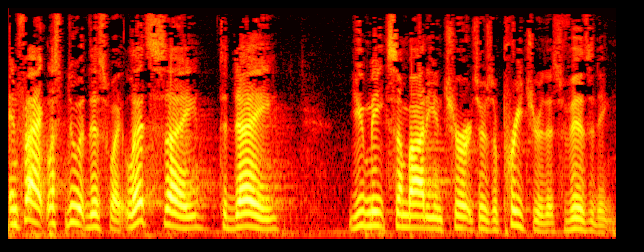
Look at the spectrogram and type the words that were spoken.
In fact, let's do it this way. Let's say today you meet somebody in church, there's a preacher that's visiting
